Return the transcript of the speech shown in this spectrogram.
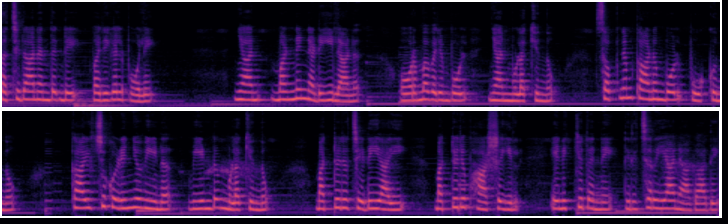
സച്ചിദാനന്ദന്റെ വരികൾ പോലെ. ഞാൻ മണ്ണിനടിയിലാണ്. ഓർമ്മ വരുമ്പോൾ ഞാൻ മുളയ്ക്കുന്നു. സ്വപ്നം കാണുമ്പോൾ പൂക്കുന്നു. കായ്ച്ചു കൊഴിഞ്ഞു വീണ് വീണ്ടും മുളയ്ക്കുന്നു. മറ്റൊരു ചെടിയായി മറ്റൊരു ഭാഷയിൽ എനിക്കു തന്നെ തിരിച്ചറിയാനാകാതെ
